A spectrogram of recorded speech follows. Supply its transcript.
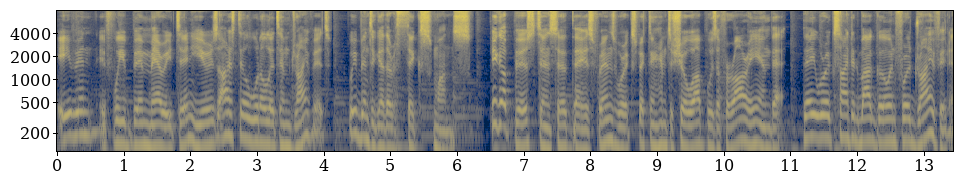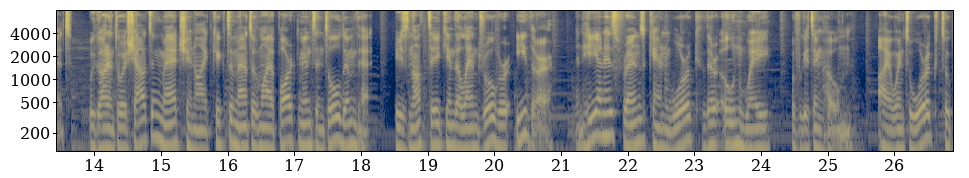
even if we've been married 10 years, I still wouldn't let him drive it. We've been together 6 months. He got pissed and said that his friends were expecting him to show up with a Ferrari and that they were excited about going for a drive in it. We got into a shouting match and I kicked him out of my apartment and told him that he's not taking the Land Rover either and he and his friends can work their own way of getting home. I went to work, took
